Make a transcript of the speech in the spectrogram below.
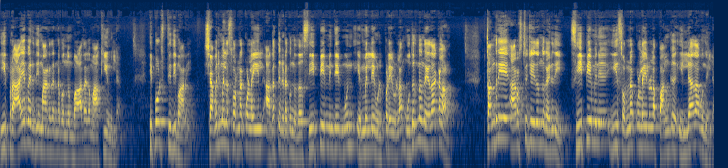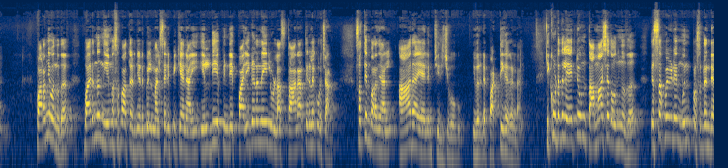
ഈ പ്രായപരിധി മാനദണ്ഡമൊന്നും ബാധകമാക്കിയുമില്ല. ഇപ്പോൾ സ്ഥിതി മാറി. ശബരിമല സ്വർണക്കൊള്ളയിൽ അകത്ത് കിടക്കുന്നത് സി പി എമ്മിന്റെ മുൻ എം എൽ എ ഉൾപ്പെടെയുള്ള മുതിർന്ന നേതാക്കളാണ്. തന്ത്രിയെ അറസ്റ്റ് ചെയ്തെന്ന് കരുതി സി പി എമ്മിന് ഈ സ്വർണക്കൊള്ളയിലുള്ള പങ്ക് ഇല്ലാതാകുന്നില്ല. പറഞ്ഞു വന്നത് വരുന്ന നിയമസഭാ തെരഞ്ഞെടുപ്പിൽ മത്സരിപ്പിക്കാനായി എൽ ഡി എഫിന്റെ പരിഗണനയിലുള്ള സ്ഥാനാർത്ഥികളെക്കുറിച്ചാണ് സത്യം പറഞ്ഞാൽ ആരായാലും ചിരിച്ചു പോകും ഇവരുടെ പട്ടിക കണ്ടാൽ. ഇക്കൂട്ടത്തിൽ ഏറ്റവും തമാശ തോന്നുന്നത് എസ് എഫ് ഐയുടെ മുൻ പ്രസിഡന്റ്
